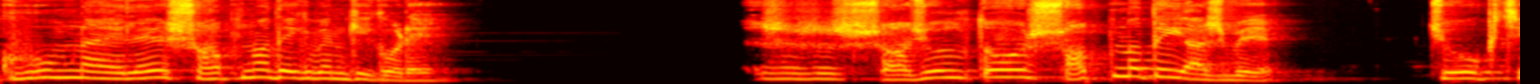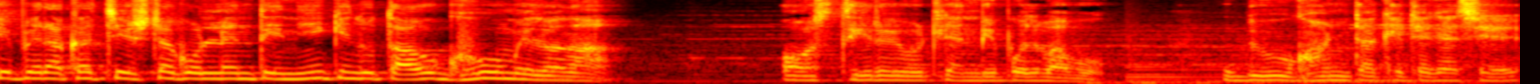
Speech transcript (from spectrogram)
ঘুম না এলে স্বপ্ন দেখবেন কি করে? সজল তো স্বপ্নতেই আসবে। চোখ চেপে রাখার চেষ্টা করলেন তিনি, কিন্তু তাও ঘুম এলো না। অস্থির হয়ে উঠলেন বিপুলবাবু। দু ঘণ্টা কেটে গেছে।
